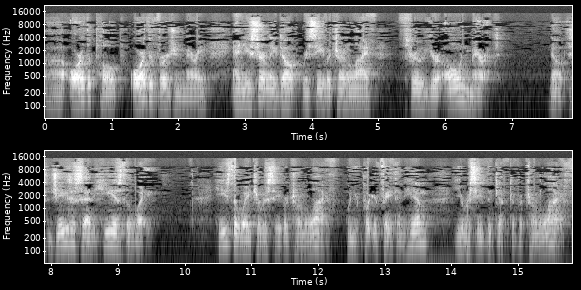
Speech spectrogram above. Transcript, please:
uh, or the Pope or the Virgin Mary and you certainly don't receive eternal life through your own merit. No, Jesus said he is the way. He's the way to receive eternal life. When you put your faith in him, you receive the gift of eternal life.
